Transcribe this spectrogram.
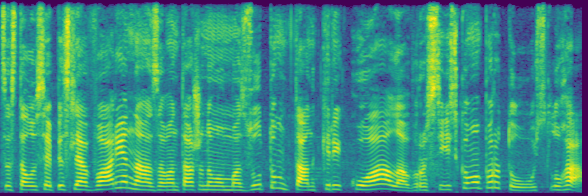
Це сталося після аварії на завантаженому мазутом танкері Коала в російському порту Усть-Луга.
